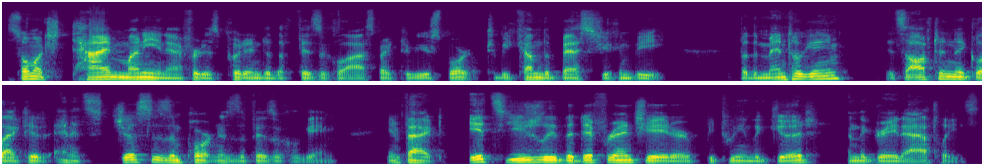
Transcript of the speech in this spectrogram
So much time, money, and effort is put into the physical aspect of your sport to become the best you can be. But the mental game, it's often neglected and it's just as important as the physical game. In fact, it's usually the differentiator between the good and the great athletes.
